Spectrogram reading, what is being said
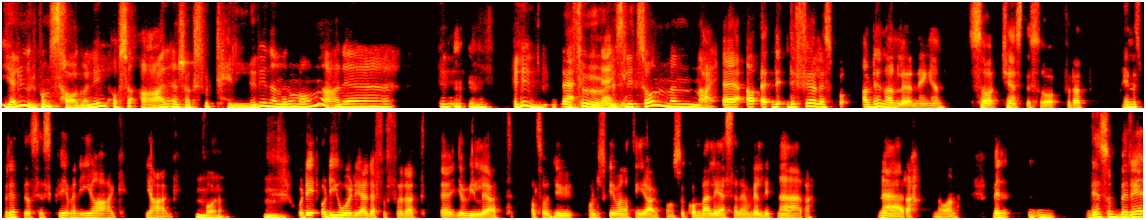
Jeg lurer på om Sagalill også er en slags forteller i denne romanen. Er det Eller det føles nei. litt sånn, men nei. Eh, eh, det, det føles av den anledningen så känns det så, för att hennes berättelse är skriven i jag, jag Mm. form. Mm. Och det, och det gjorde jag därför för att eh, jag ville att, alltså du, om du skriver något i jag-form så kommer läsaren väldigt nära, nära någon. Men den som berä,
